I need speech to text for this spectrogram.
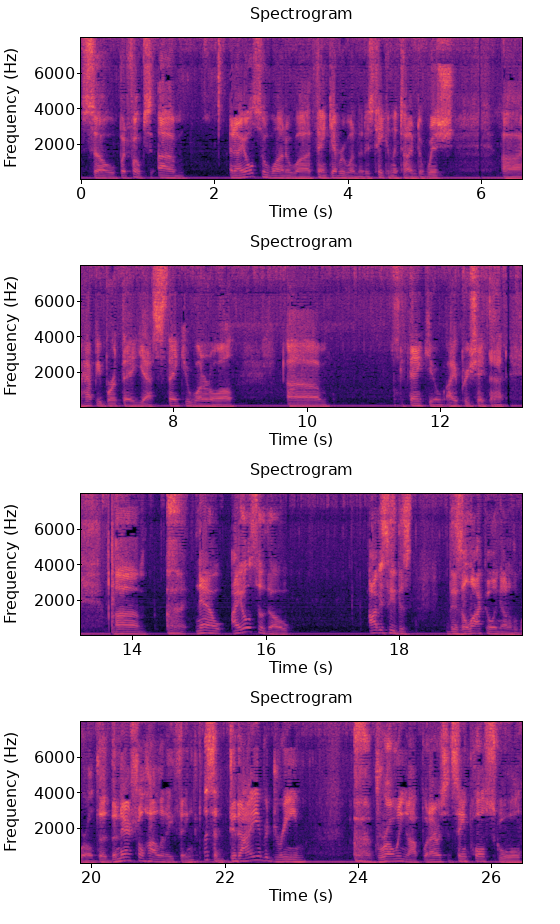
So, but folks, um, and I also want to uh, thank everyone that has taken the time to wish uh, happy birthday. Yes, thank you, one and all. Um, thank you. I appreciate that. Um, now, I also, though, obviously, there's there's a lot going on in the world. The the national holiday thing. Listen, did I ever dream growing up when I was at St. Paul's School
